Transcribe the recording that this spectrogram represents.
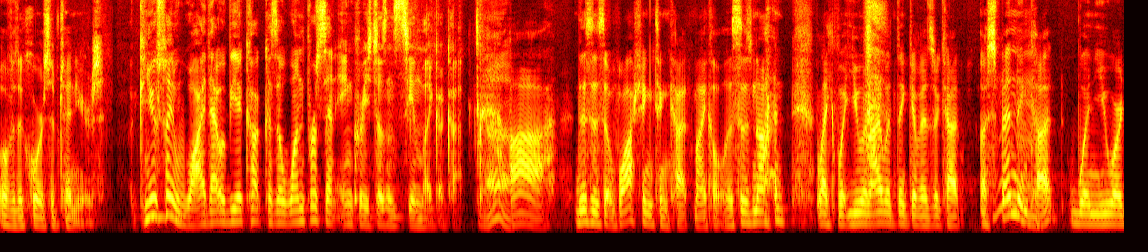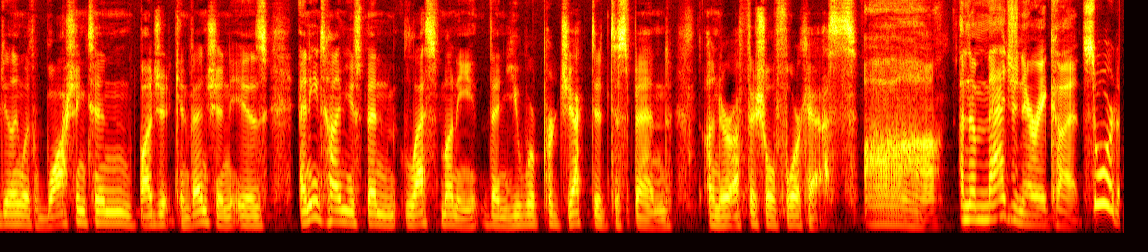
over the course of 10 years. Can you explain why that would be a cut? Because a 1% increase doesn't seem like a cut. Ah. ah, this is a Washington cut, Michael. This is not like what you and I would think of as a cut. A spending mm. cut, when you are dealing with Washington budget convention, is anytime you spend less money than you were projected to spend under official forecasts. Ah, an imaginary cut. Sort of.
